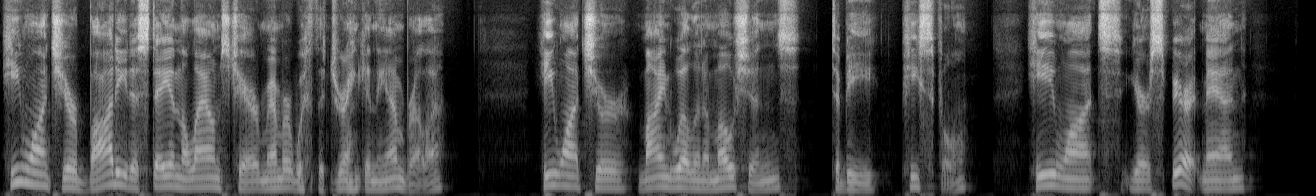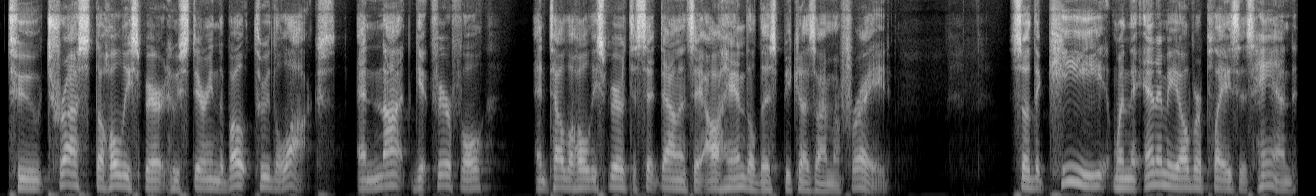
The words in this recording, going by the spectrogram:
He wants your body to stay in the lounge chair, remember, with the drink and the umbrella. He wants your mind, will, and emotions to be peaceful. He wants your spirit man to trust the Holy Spirit who's steering the boat through the locks and not get fearful and tell the Holy Spirit to sit down and say, I'll handle this because I'm afraid. So the key when the enemy overplays his hand,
